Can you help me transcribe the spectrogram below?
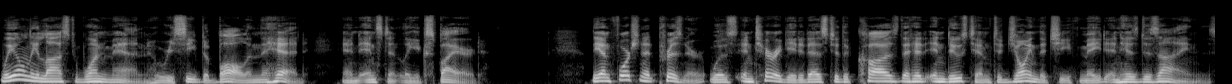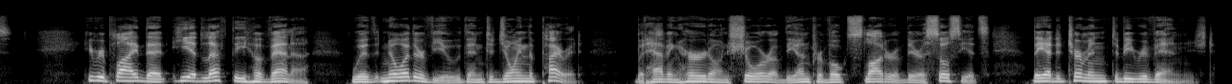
We only lost one man, who received a ball in the head, and instantly expired. The unfortunate prisoner was interrogated as to the cause that had induced him to join the chief mate in his designs. He replied that he had left the Havana with no other view than to join the pirate, but having heard on shore of the unprovoked slaughter of their associates, they had determined to be revenged.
